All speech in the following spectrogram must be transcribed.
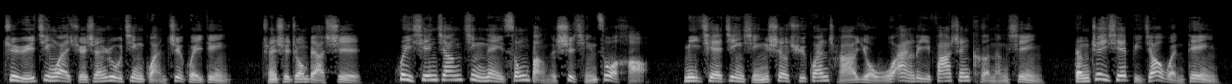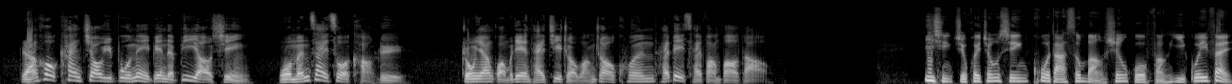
至于境外学生入境管制规定，陈时中表示，会先将境内松绑的事情做好，密切进行社区观察有无案例发生可能性，等这些比较稳定，然后看教育部那边的必要性，我们再做考虑。中央广播电台记者王兆坤台北采访报道。疫情指挥中心扩大松绑生活防疫规范，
